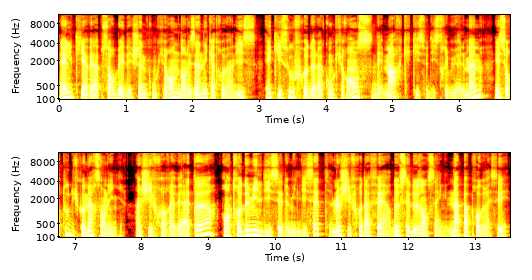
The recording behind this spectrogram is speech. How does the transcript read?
elles qui avaient absorbé des chaînes concurrentes dans les années 90 et qui souffrent de la concurrence des marques qui se distribuent elles-mêmes et surtout du commerce en ligne. Un chiffre révélateur, entre 2010 et 2017, le chiffre d'affaires de ces deux enseignes n'a pas progressé,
